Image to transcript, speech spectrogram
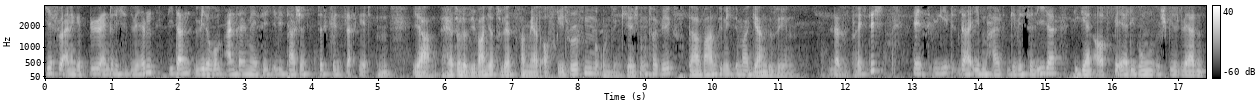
hierfür eine Gebühr entrichtet werden, die dann wiederum anteilmäßig in die Tasche des Künstlers geht. Mhm. Ja, Herr Tölle, Sie waren ja zuletzt vermehrt auf Friedhöfen und in Kirchen unterwegs. Da waren Sie nicht immer gern gesehen. Das ist richtig. Es gibt da eben halt gewisse Lieder, die gern auf Beerdigungen gespielt werden.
